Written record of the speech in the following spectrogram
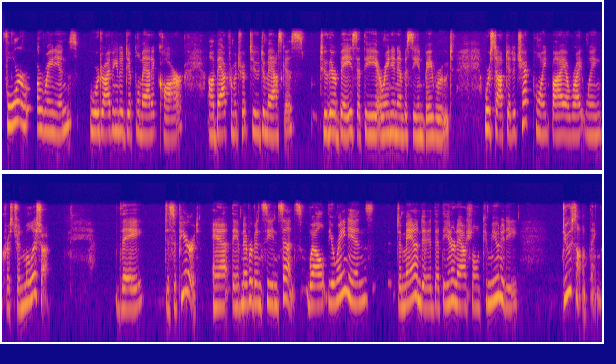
four Iranians who were driving in a diplomatic car uh, back from a trip to Damascus to their base at the Iranian embassy in Beirut were stopped at a checkpoint by a right wing Christian militia. They disappeared and they have never been seen since. Well, the Iranians demanded that the international community do something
